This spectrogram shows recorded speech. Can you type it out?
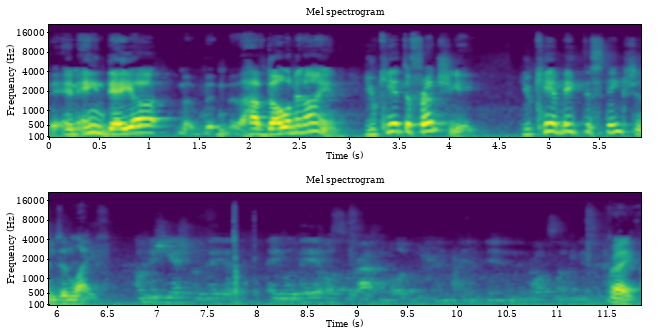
Im Ein Deya, Havdalah Minayin. You can't differentiate. You can't make distinctions in life. Right.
